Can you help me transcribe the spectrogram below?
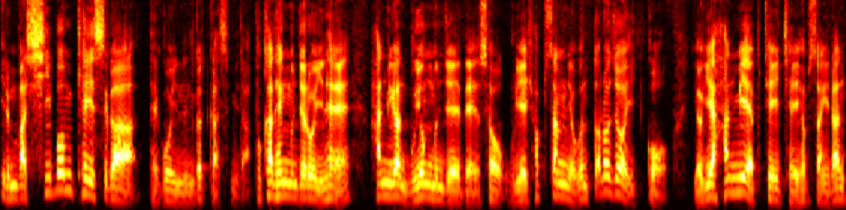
이른바 시범 케이스가 되고 있는 것 같습니다. 북한 핵 문제로 인해 한미 간 무역 문제에 대해서 우리의 협상력은 떨어져 있고 여기에 한미 FTA 재협상이란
